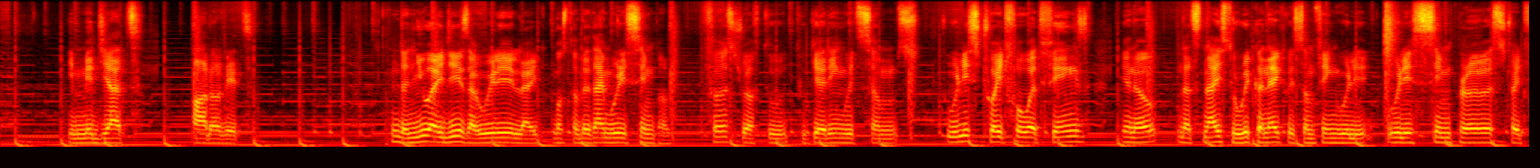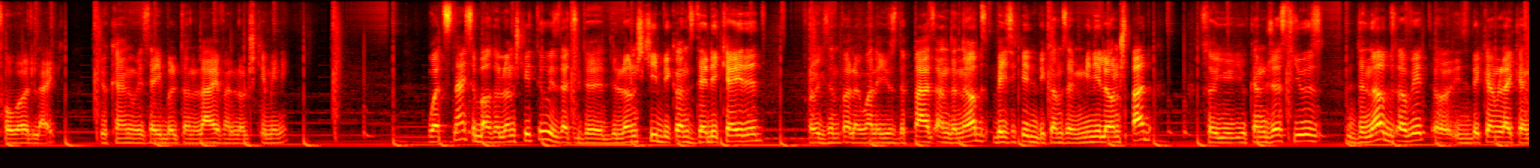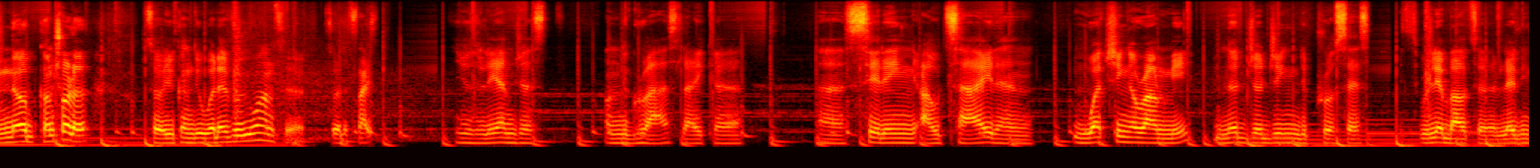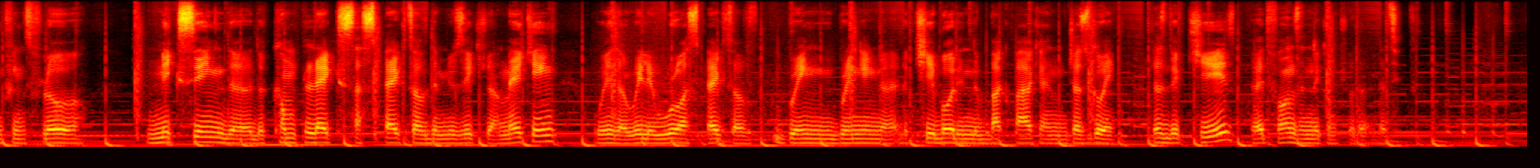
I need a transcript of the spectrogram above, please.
immediate part of it. The new ideas are really like most of the time really simple. First you have to, to get in with some really straightforward things you know, that's nice to reconnect with something really, really simple, straightforward, like you can with Ableton Live and Launchkey Mini. What's nice about the Launchkey 2 is that the, the launch key becomes dedicated. For example, I want to use the pads and the knobs. Basically, it becomes a mini launch pad. So you, you can just use the knobs of it, it's become like a knob controller. So you can do whatever you want, so, so that's nice. Usually I'm just on the grass, like uh, uh, sitting outside and watching around me, not judging the process. It's really about uh, letting things flow, mixing the, the complex aspects of the music you are making with a really raw aspect of bring, bringing uh, the keyboard in the backpack and just going. Just the keys, the headphones and the computer, that's it.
